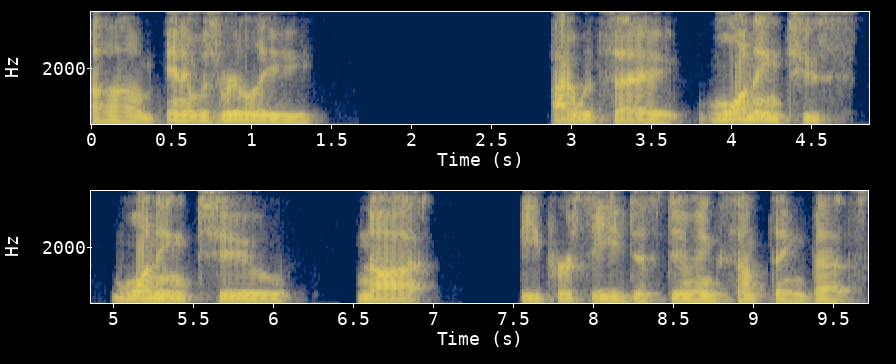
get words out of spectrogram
um, and it was really I would say wanting to wanting to not be perceived as doing something that's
